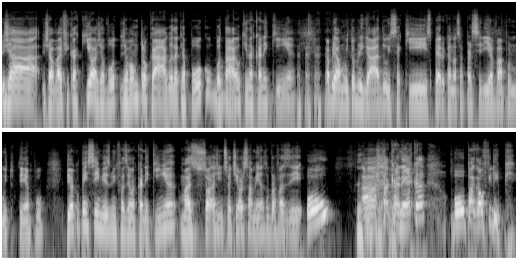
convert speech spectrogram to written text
Já, já vai ficar aqui, ó. Já, vou, já vamos trocar água daqui a pouco, botar água aqui na canequinha. Gabriel, muito obrigado. Isso aqui, espero que a nossa parceria vá por muito tempo. Pior que eu pensei mesmo em fazer uma canequinha, mas só, a gente só tinha orçamento orçamento para fazer ou a, a caneca ou pagar o Felipe.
